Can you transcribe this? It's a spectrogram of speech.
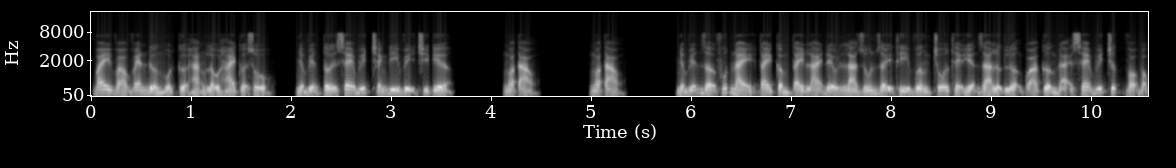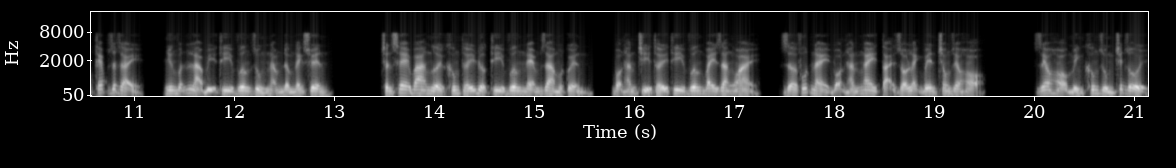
bay vào ven đường một cửa hàng lầu hai cửa sổ, nhậm viễn tới xe buýt tránh đi vị trí kia. Ngoa tạo ngoa tạo. Nhậm viễn giờ phút này tay cầm tay lái đều là run dậy thi vương chỗ thể hiện ra lực lượng quá cường đại, xe buýt trước vỏ bọc thép rất dày, nhưng vẫn là bị thi vương dùng nắm đấm đánh xuyên trần xe ba người không thấy được thi vương ném ra một quyền, bọn hắn chỉ thấy thi vương bay ra ngoài, giờ phút này bọn hắn ngay tại gió lạnh bên trong gieo họ. Gieo họ mình không dùng chết rồi,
